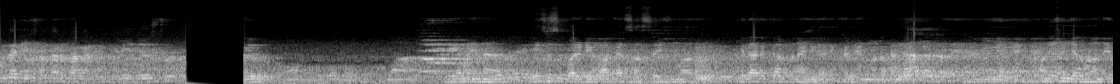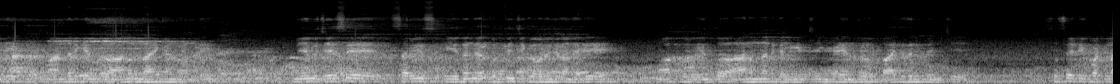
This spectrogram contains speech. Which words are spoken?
ఉందని ఈ సందర్భంగా నేను తెలియజేస్తూ మా ప్రియమైన యేసు సుబ్బారెడ్డి వాకర్స్ అసోసియేషన్ వారు కిలారి కల్పనాయుడు గారి కళ్యాణ మండపంలో ఈ ఫంక్షన్ జరగడం అనేది మా అందరికీ ఎంతో ఆనందదాయకంగా ఉంది. మేము చేసే సర్వీస్ ఈ విధంగా గుర్తించి గౌరవించడం అనేది మాకు ఎంతో ఆనందాన్ని కలిగించి ఇంకా ఎంతో బాధ్యతను పెంచి సొసైటీ పట్ల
